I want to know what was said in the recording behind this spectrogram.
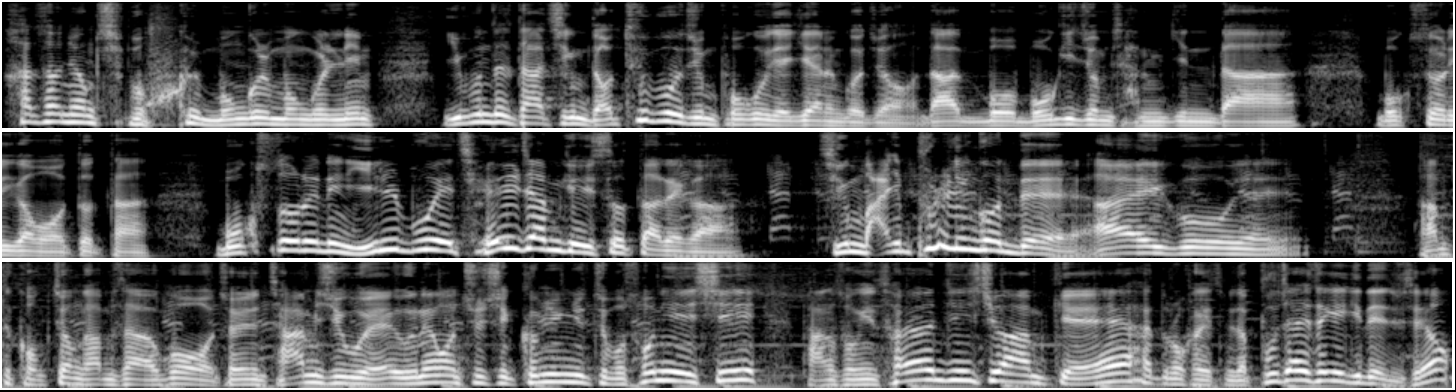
한선영 씨, 몽글, 몽글몽글님, 이분들 다 지금 너튜브 좀 보고 얘기하는 거죠. 나 뭐, 목이 좀 잠긴다. 목소리가 뭐 어떻다. 목소리는 일부에 제일 잠겨 있었다, 내가. 지금 많이 풀린 건데. 아이고, 예. 아무튼 걱정 감사하고 저희는 잠시 후에 은행원 출신 금융 유튜버 손희애 씨, 방송인 서현진 씨와 함께 하도록 하겠습니다. 부자의 세계 기대해 주세요.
